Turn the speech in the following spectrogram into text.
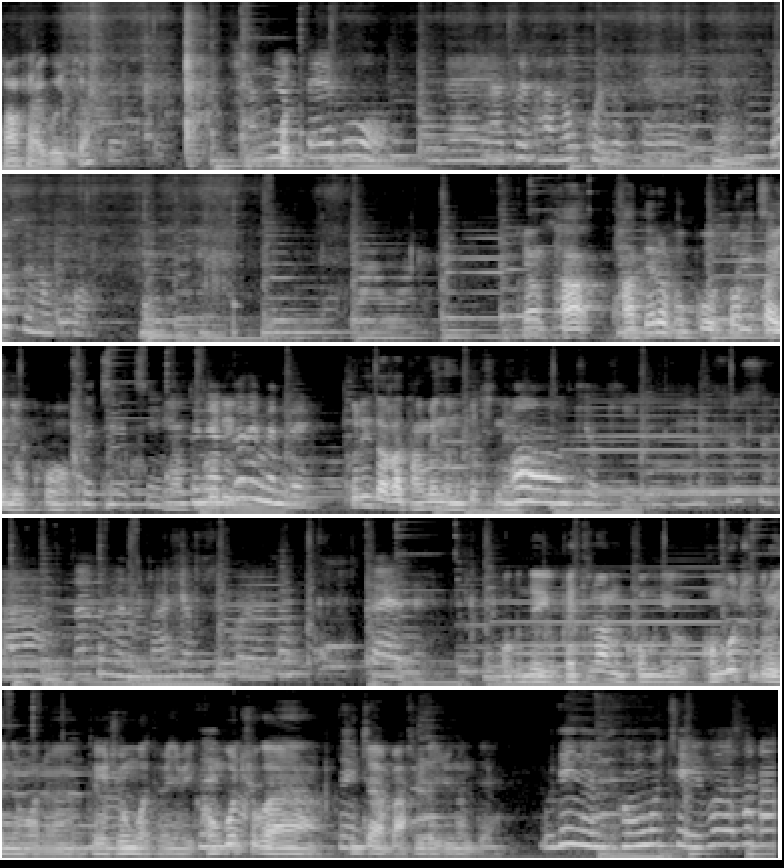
정확히 알고 있죠? 당면 빼고 이제 야채 다 넣고 이렇게 응. 소스 넣고. 그냥 다, 다 때려 붓고 소스까지. 넣고 그렇지 그렇지. 그냥 그냥 끓이- 끓이면 돼. 끓이다가 당면 넣으면 끝이네. 어, 어, 어, 오케이 오케이. 이 소스가 작으면 맛이 없을 거여서 꼭 짜야 돼. 근데 이거 베트남 건, 이거 건고추 들어있는 거는 되게 좋은 것 같아. 왜냐면 이 그러니까. 건고추가 진짜 맛을 내주는데. 우리는 건고추 일부러 사다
